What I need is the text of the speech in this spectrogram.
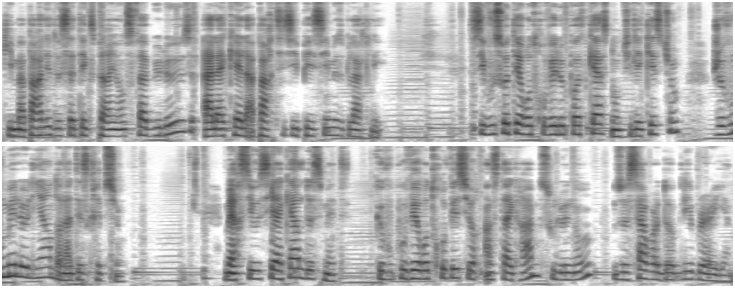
qui m'a parlé de cette expérience fabuleuse à laquelle a participé Simus Blackley. Si vous souhaitez retrouver le podcast dont il est question, je vous mets le lien dans la description. Merci aussi à Carl de Smet, que vous pouvez retrouver sur Instagram sous le nom The Sourdough Librarian.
